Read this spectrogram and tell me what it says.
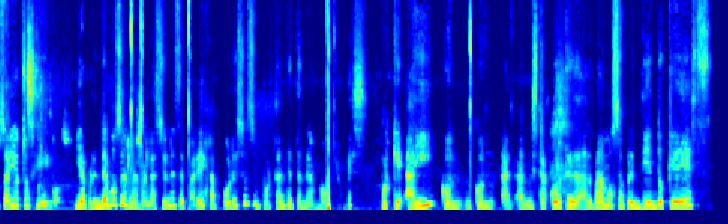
Pues hay otros grupos. Y aprendemos de las relaciones de pareja. Por eso es importante tener novio, ¿ves? Porque ahí, con, con a, nuestra corta edad, vamos aprendiendo qué es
